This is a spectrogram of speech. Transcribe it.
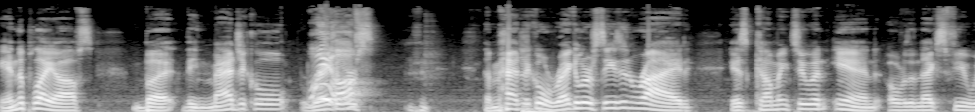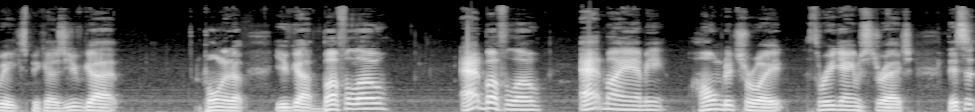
in the playoffs, but the magical regular the magical regular season ride is coming to an end over the next few weeks because you've got pulling it up. You've got Buffalo at Buffalo, at Miami, home Detroit, three game stretch. This is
